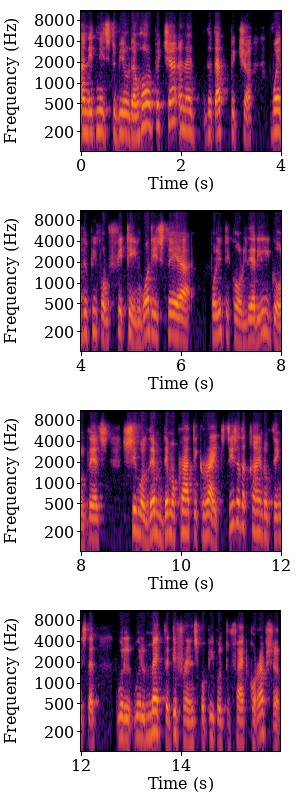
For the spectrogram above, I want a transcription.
and it needs to build a whole picture, and a, that, picture, where do people fit in? What is their political, their legal, their civil, them democratic rights? These are the kind of things that will will make the difference for people to fight corruption.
